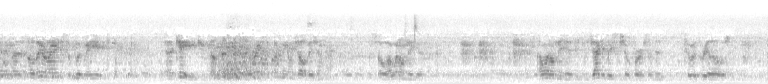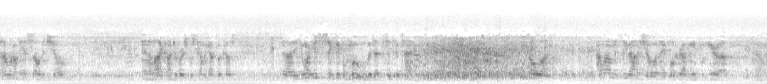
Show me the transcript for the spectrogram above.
and uh, so they arranged to put me in a cage. No, they arranged to put me on television. So I went on the, uh, I went on the, uh, the, Jackie Gleason show first. I did two or three of those. Then I went on the Ed Sullivan show. And a lot of controversy was coming up because uh, you weren't used to seeing people move at that particular time. so uh, I went on the Steve Allen show and they photographed me from here up. You know,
